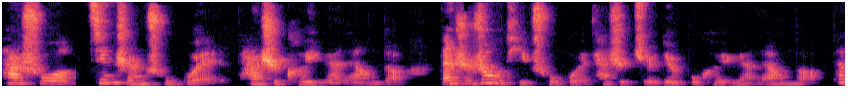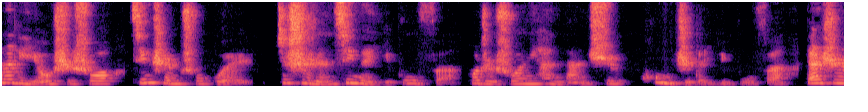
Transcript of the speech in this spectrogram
她说，精神出轨它是可以原谅的。但是肉体出轨，它是绝对不可以原谅的。他的理由是说，精神出轨这是人性的一部分，或者说你很难去控制的一部分。但是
